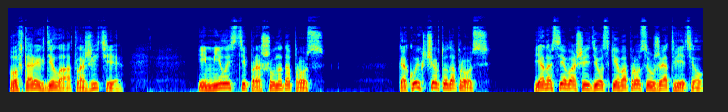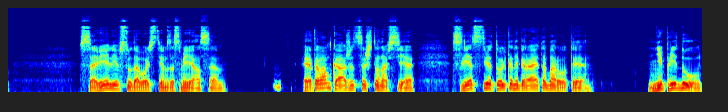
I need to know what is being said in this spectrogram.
Во-вторых, дела отложите и милости прошу на допрос. Какой к черту допрос? Я на все ваши идиотские вопросы уже ответил. Савельев с удовольствием засмеялся. Это вам кажется, что на все. Следствие только набирает обороты. Не приду,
